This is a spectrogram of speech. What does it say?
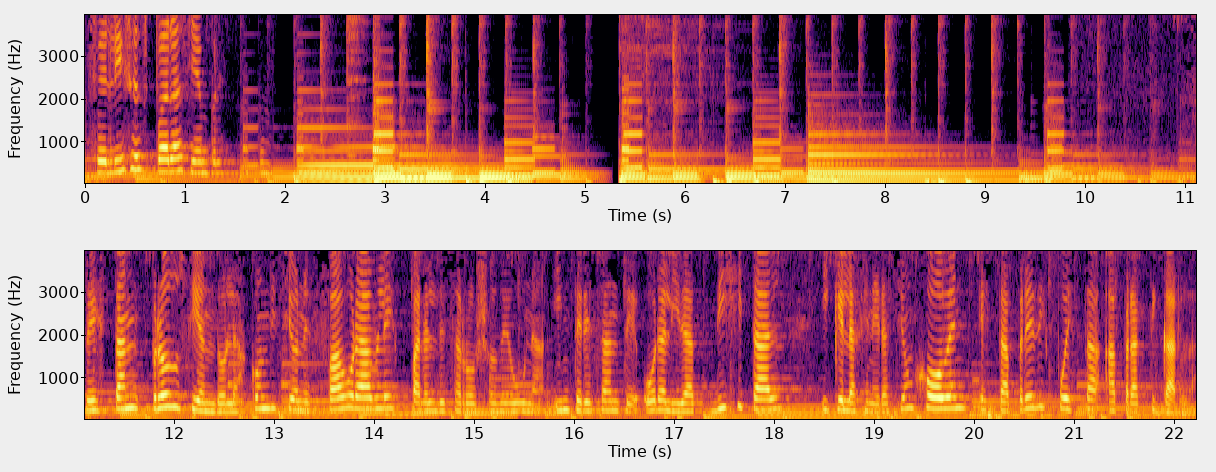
felices para siempre. Se están produciendo las condiciones favorables para el desarrollo de una interesante oralidad digital y que la generación joven está predispuesta a practicarla.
